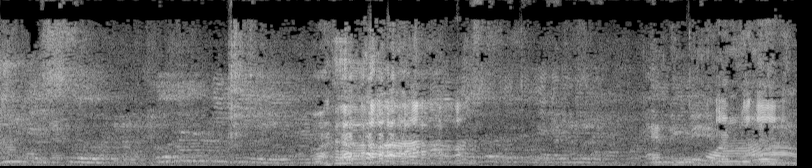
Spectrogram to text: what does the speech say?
dream is to go to the PGA and also go to the NBA. NBA. NBA.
